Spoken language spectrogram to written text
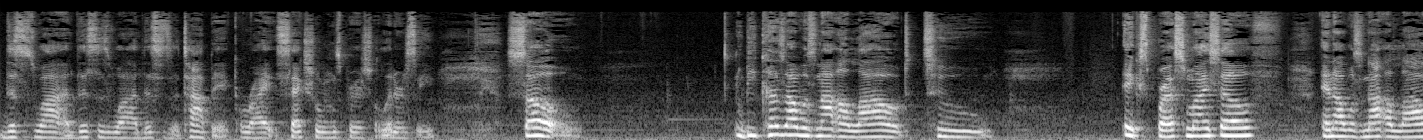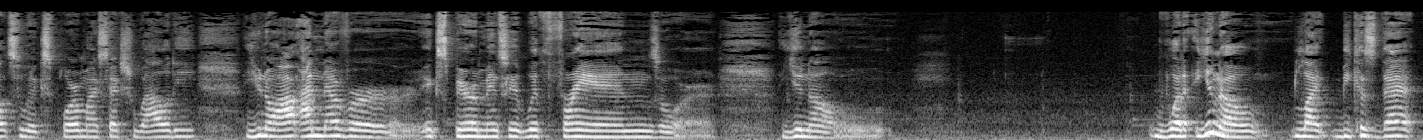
this is why this is why this is a topic, right? Sexual and spiritual literacy. So, because I was not allowed to express myself and I was not allowed to explore my sexuality, you know, I, I never experimented with friends or you know, what, you know, like, because that,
